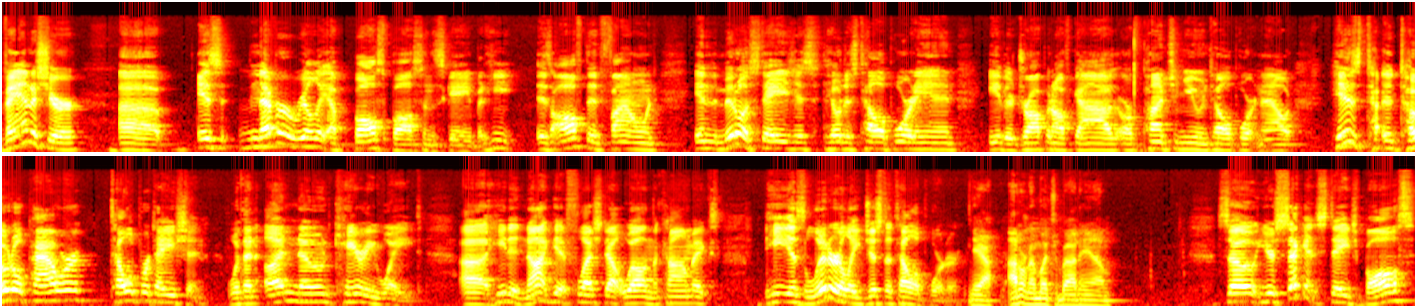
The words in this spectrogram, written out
Vanisher uh, is never really a boss boss in this game, but he is often found in the middle of stages. He'll just teleport in, either dropping off guys or punching you and teleporting out. His t- total power, teleportation with an unknown carry weight. Uh, he did not get fleshed out well in the comics. He is literally just a teleporter. Yeah, I don't know much about him. So your second stage boss,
